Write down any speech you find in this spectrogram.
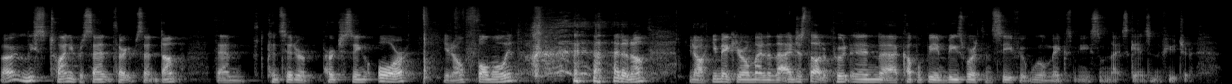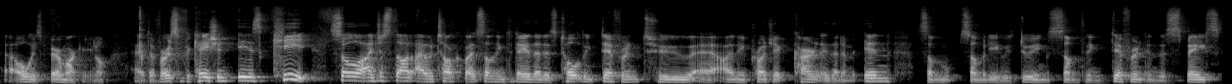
at least 20%, 30% dump then consider purchasing or, you know, FOMO in. I don't know. You know, you make your own mind on that. I just thought of putting in a couple BNBs worth and see if it will make me some nice gains in the future. Uh, always bear market, you know. Uh, diversification is key. So I just thought I would talk about something today that is totally different to uh, any project currently that I'm in. Some somebody who's doing something different in this space.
